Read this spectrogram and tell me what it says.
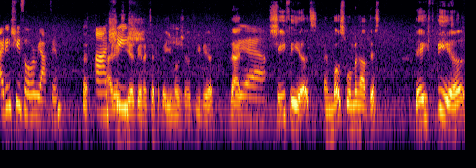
I think she's overreacting, and I think she, she has been a typical emotional female that yeah, she feels, and most women have this, they feel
